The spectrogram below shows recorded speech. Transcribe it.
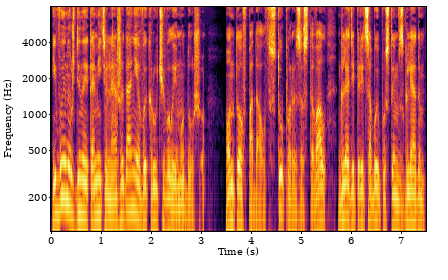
и вынужденное томительное ожидание выкручивало ему душу. Он то впадал в ступор и застывал, глядя перед собой пустым взглядом,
